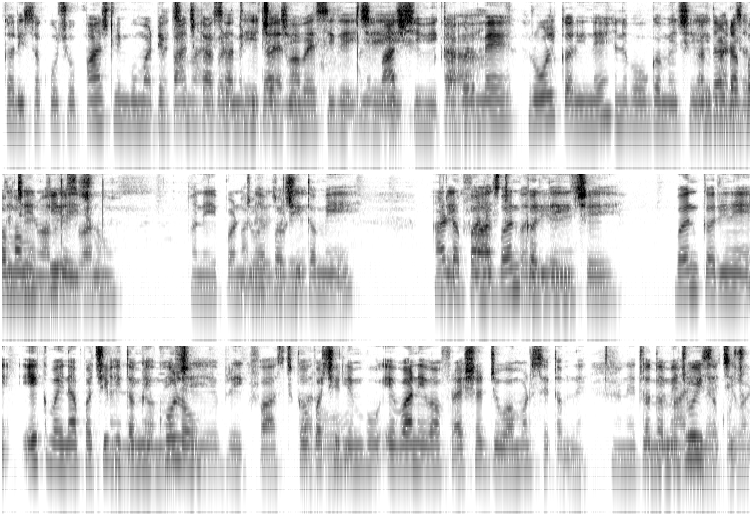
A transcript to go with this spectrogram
કરી શકો છો. પાંચ લીંબુ માટે પાંચ કાગળ મેં બેસી ગઈ છે પાંચ કાગળ મેં રોલ કરીને એને બહુ ગમે છે અંદર ડબ્બામાં મૂકી રહી છું. અને એ પણ જોડે પછી તમે આ ડબ્બાને બંધ કરી દઈ છે. બંધ કરીને એક મહિના પછી બી તમે ખોલો. બ્રેકફાસ્ટ તો પછી લીંબુ એવા ને એવા ફ્રેશ જ જોવા મળશે તમને. અને જો તમે જોઈ શકો છો.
